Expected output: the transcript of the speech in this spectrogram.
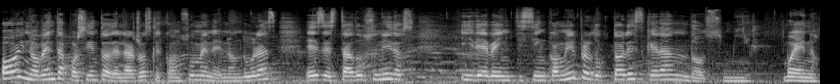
Hoy 90% del arroz que consumen en Honduras es de Estados Unidos y de 25 mil productores quedan 2 mil. Bueno,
